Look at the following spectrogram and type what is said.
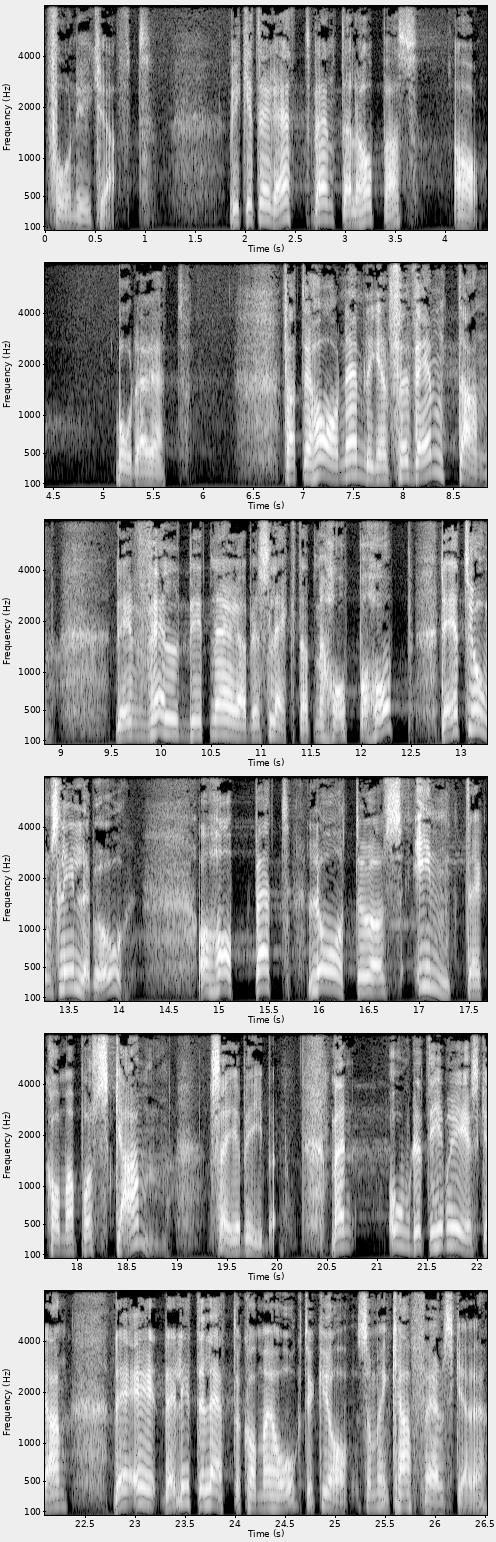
får ny kraft. Vilket är rätt, vänta eller hoppas? Ja, båda är rätt. För att det har nämligen förväntan. Det är väldigt nära besläktat med hopp och hopp, det är trons lillebror. Och hoppet låter oss inte komma på skam, säger Bibeln. Men ordet i hebreiskan, det är, det är lite lätt att komma ihåg tycker jag som en kaffeälskare.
